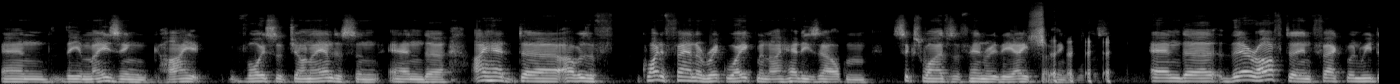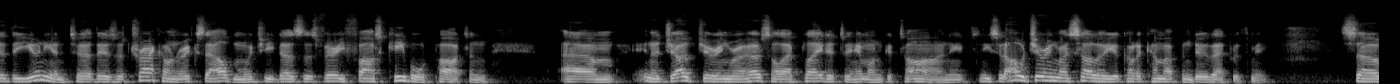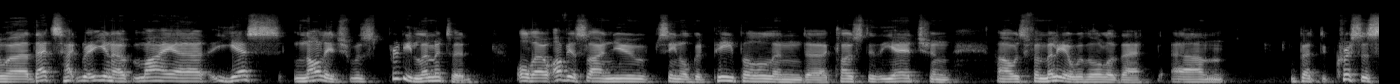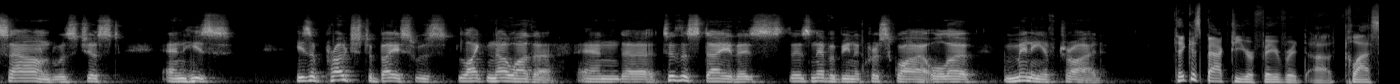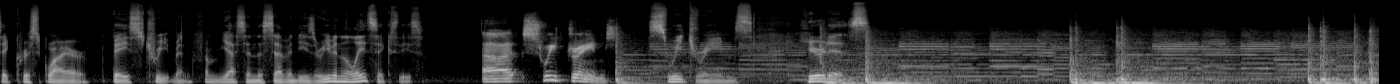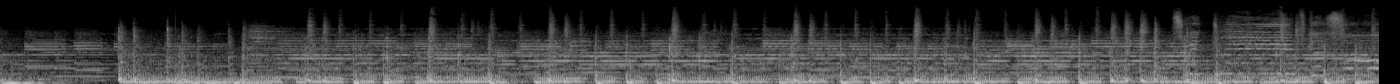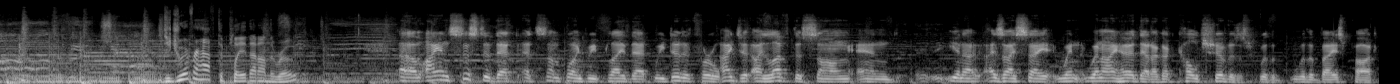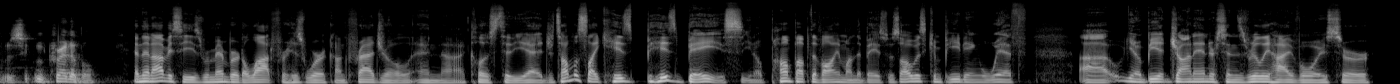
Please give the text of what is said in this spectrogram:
and the amazing high voice of Jon Anderson. And uh, I had, uh, I was a f- quite a fan of Rick Wakeman. I had his album, Six Wives of Henry VIII, sure. I think it was. And uh, thereafter, in fact, when we did the Union tour, there's a track on Rick's album which he does this very fast keyboard part. And um, in a joke during rehearsal, I played it to him on guitar, and he, he said, "Oh, during my solo, you've got to come up and do that with me." So uh, that's you know my uh, yes knowledge was pretty limited, although obviously I knew "Seen All Good People" and uh, "Close to the Edge," and I was familiar with all of that. Um, but Chris's sound was just, and his his approach to bass was like no other. And uh, to this day, there's there's never been a Chris Squire, although many have tried. Take us back to your favorite uh, classic Chris Squire bass treatment from Yes in the 70s or even in the late 60s? Uh, Sweet Dreams. Sweet Dreams. Here it is. Did you ever have to play that on the road? Um, I insisted that at some point we played that. We did it for. I just, I loved the song, and you know, as I say, when when I heard that, I got cold shivers with a, with a bass part. It was incredible. And then obviously he's remembered a lot for his work on Fragile and uh, Close to the Edge. It's almost like his his bass, you know, pump up the volume on the bass was always competing with, uh, you know, be it Jon Anderson's really high voice or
